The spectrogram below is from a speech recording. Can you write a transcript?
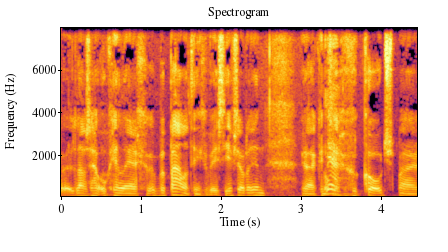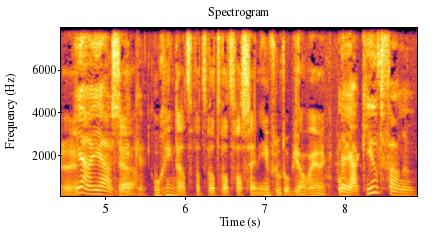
laten we zeggen, ook heel erg bepalend in geweest. Die heeft jou erin, ja, ik kan niet Ja. zeggen gecoacht, maar... uh, Ja, ja, zeker. Hoe ging dat? Wat, wat, wat was zijn invloed op jouw werk? Nou ja, ik hield van hem.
